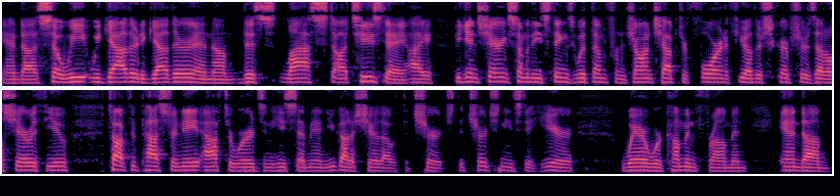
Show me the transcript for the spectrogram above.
And uh, so we, we gather together, and um, this last uh, Tuesday, I began sharing some of these things with them from John chapter 4 and a few other scriptures that I'll share with you. Talked to Pastor Nate afterwards, and he said, Man, you got to share that with the church. The church needs to hear where we're coming from. And, and um,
